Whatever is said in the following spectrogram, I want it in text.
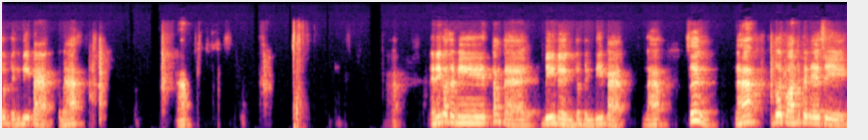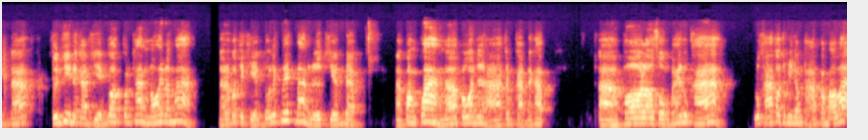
จนถึง D8 ถูกไหมฮะนะครับนนนี้ก็จะมีตั้งแต่ D1 จนถึง D8 นะฮะ ซึ่งนะฮะด้วยความที่เป็น A4 นะ พื้นที่ในการเขียนก็ค่อนข้างน้อยมากๆนะเราก็จะเขียนตัวเล็ก ๆ บ้าง หรือเขียนแบบกว้างๆนะ เพราะว่าเนื้อหาจำกัดนะครับ อ่าพอเราส่งไปให้ลูกค้า ลูกค้าก็จะมีคำถามกลับมาว่า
